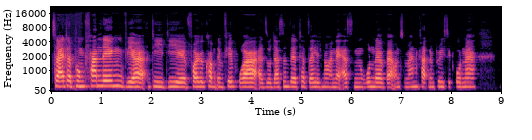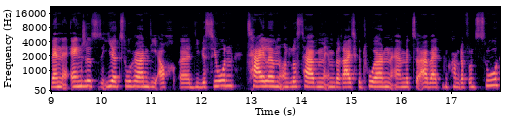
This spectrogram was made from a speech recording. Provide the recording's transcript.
Zweiter Punkt Funding. Wir, die, die Folge kommt im Februar. Also da sind wir tatsächlich noch in der ersten Runde bei uns. Wir machen gerade eine Pre-Seed-Runde. Wenn Angels hier zuhören, die auch äh, die Vision teilen und Lust haben, im Bereich Retouren äh, mitzuarbeiten, kommt auf uns zu.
